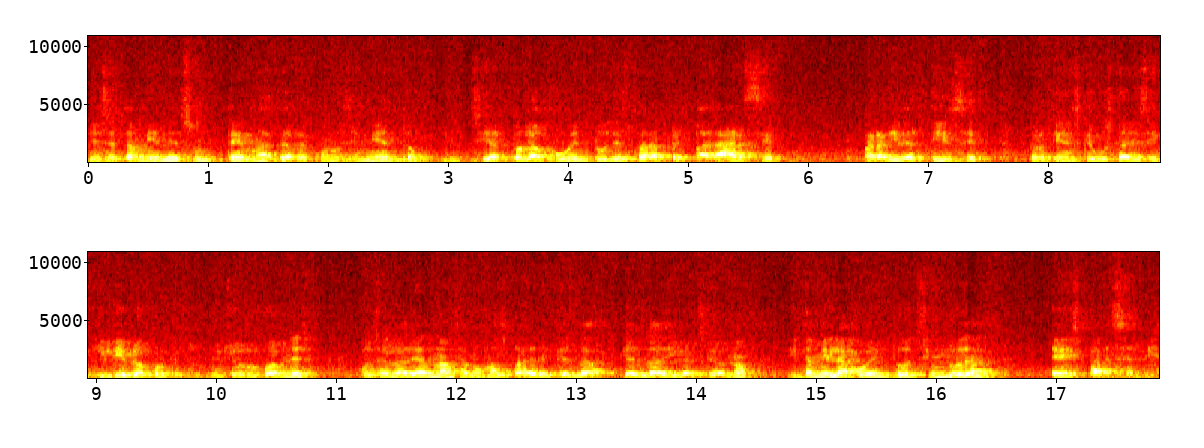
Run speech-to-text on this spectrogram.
Y ese también es un tema de reconocimiento, ¿cierto? La juventud es para prepararse, para divertirse, pero tienes que buscar ese equilibrio porque pues, muchos de los jóvenes pues se la dean más a lo más padre, que es, la, que es la diversión, ¿no? Y también la juventud, sin duda, es para servir.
